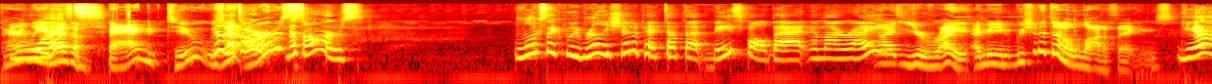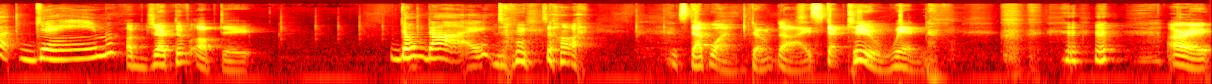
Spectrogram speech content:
apparently it has a bag too? Is no, that our- ours? That's ours. Looks like we really should have picked up that baseball bat. Am I right? Uh, you're right. I mean, we should have done a lot of things. yeah. Game. Objective update. Don't die. Don't die. Step one, don't die. Step two, win. Alright,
